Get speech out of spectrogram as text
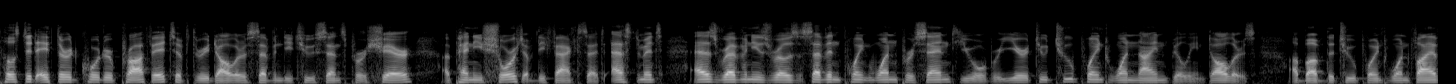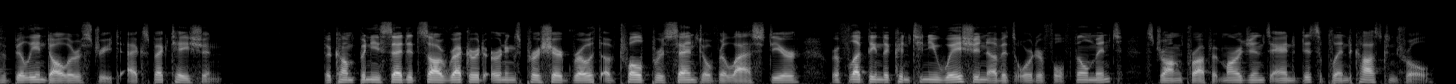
posted a third quarter profit of $3.72 per share, a penny short of the FactSet estimate, as revenues rose 7.1% year over year to $2.19 billion, above the $2.15 billion street expectation. The company said it saw record earnings per share growth of 12% over last year, reflecting the continuation of its order fulfillment, strong profit margins, and disciplined cost control.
